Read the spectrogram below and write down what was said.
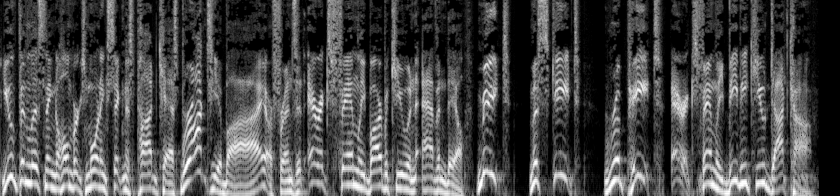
You've been listening to Holmberg's Morning Sickness Podcast, brought to you by our friends at Eric's Family Barbecue in Avondale. Meat, mesquite, repeat. Eric'sFamilyBBQ.com.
